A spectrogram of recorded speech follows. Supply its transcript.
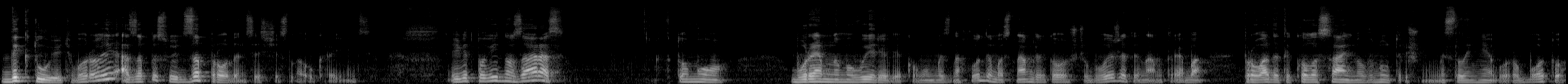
диктують вороги, а записують запроданці з числа українців. І відповідно зараз, в тому буремному вирі, в якому ми знаходимося, нам для того, щоб вижити, нам треба провадити колосальну внутрішню мисленнєву роботу,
